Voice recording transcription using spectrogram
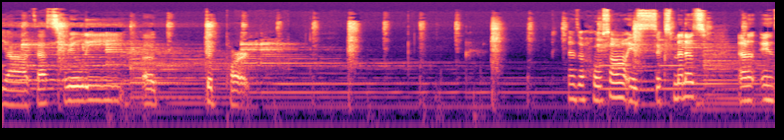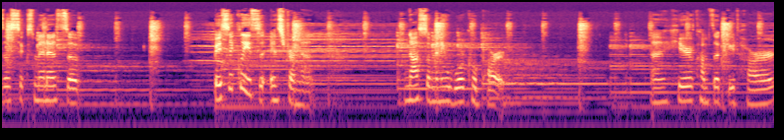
Yeah, that's really a good part. And the whole song is six minutes, and in the six minutes, uh, basically it's an instrument, not so many vocal parts. And here comes the guitar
